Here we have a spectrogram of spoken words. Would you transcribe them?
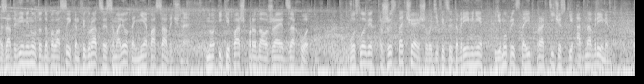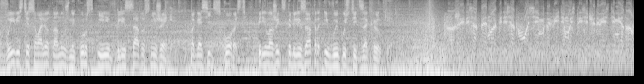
За две минуты до полосы конфигурация самолета не посадочная, но экипаж продолжает заход. В условиях жесточайшего дефицита времени ему предстоит практически одновременно вывести самолет на нужный курс и в глиссаду снижения, погасить скорость, переложить стабилизатор и выпустить закрылки. 65058, видимость 1200 метров,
